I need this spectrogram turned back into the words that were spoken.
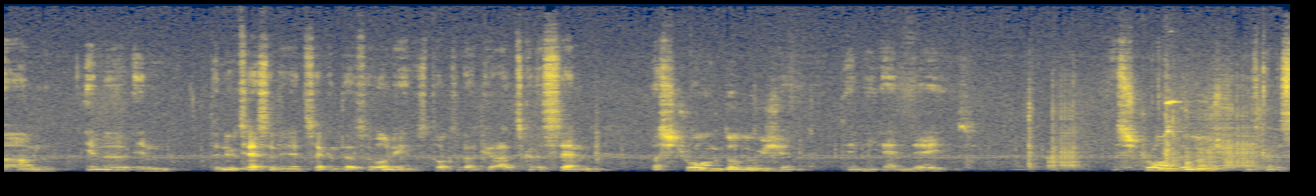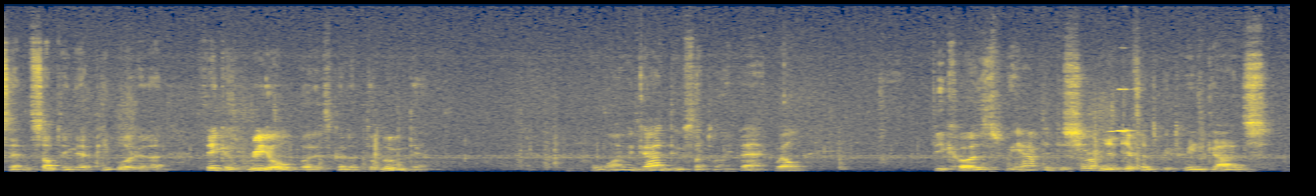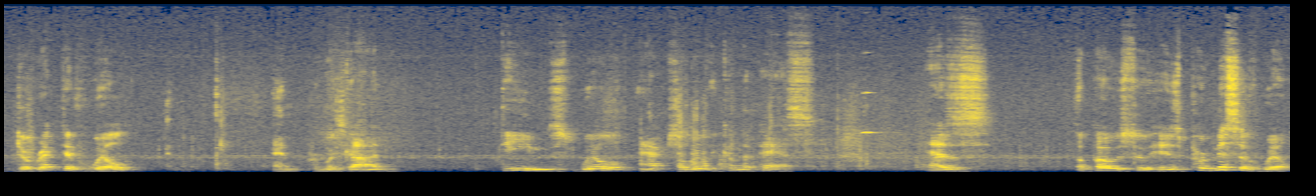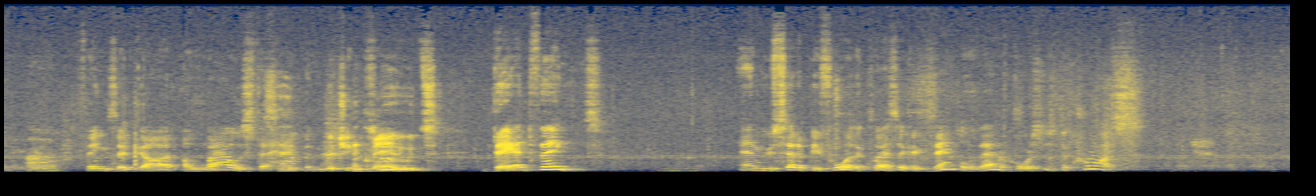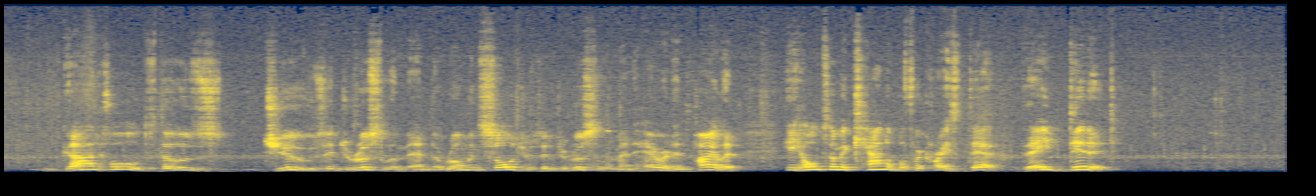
Um, In the, in the New Testament, in Second Thessalonians, talks about God's gonna send a strong delusion in the end days. A strong delusion. He's gonna send something that people are gonna think is real, but it's gonna delude them. Well, why would God do something like that? Well, because we have to discern the difference between God's directive will, and what permissive. God deems will absolutely come to pass, as opposed to his permissive will, Uh-huh. things that God allows to happen, which includes bad things. And we've said it before, the classic example of that, of course, is the cross. God holds those Jews in Jerusalem and the Roman soldiers in Jerusalem and Herod and Pilate, he holds them accountable for Christ's death. They did it.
